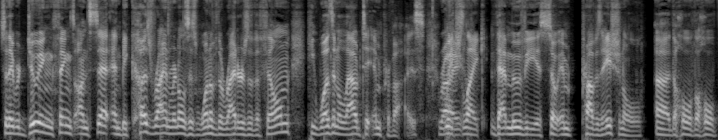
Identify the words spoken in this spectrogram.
So they were doing things on set, and because Ryan Reynolds is one of the writers of the film, he wasn't allowed to improvise, Right. which like that movie is so improvisational uh the whole the whole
